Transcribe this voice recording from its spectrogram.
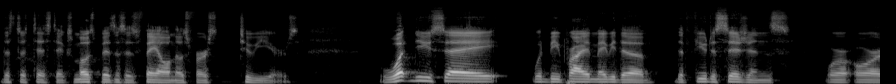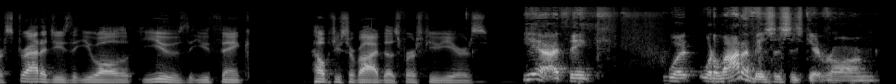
the statistics, most businesses fail in those first two years. What do you say would be probably maybe the the few decisions or or strategies that you all use that you think helped you survive those first few years? yeah, I think what what a lot of businesses get wrong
